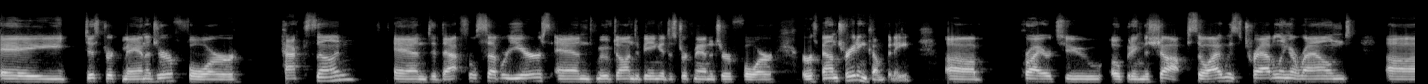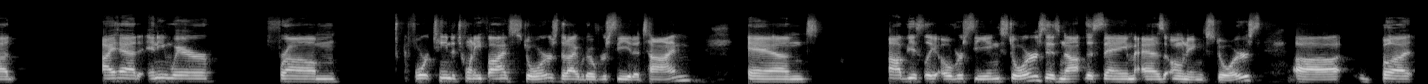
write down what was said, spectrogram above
a district manager for PacSun and did that for several years and moved on to being a district manager for Earthbound Trading Company uh, prior to opening the shop. So I was traveling around. Uh, I had anywhere from 14 to 25 stores that I would oversee at a time. And obviously overseeing stores is not the same as owning stores uh, but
